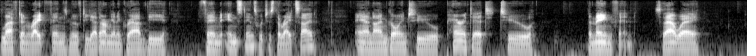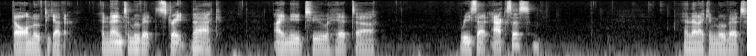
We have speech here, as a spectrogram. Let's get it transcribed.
left and right fins move together, I'm going to grab the fin instance, which is the right side, and I'm going to parent it to the main fin. So that way they'll all move together. And then to move it straight back, I need to hit uh, reset axis, and then I can move it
